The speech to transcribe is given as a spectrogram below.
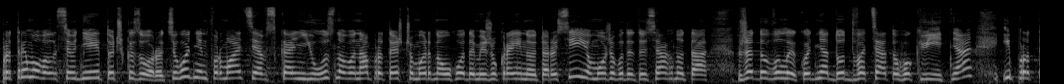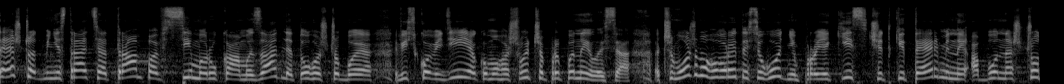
притримувалися однієї точки зору. Сьогодні інформація в Sky News, новина про те, що мирна угода між Україною та Росією може бути досягнута вже до Великодня, до 20 квітня, і про те, що адміністрація Трампа всіми руками за для того, щоб військові дії якомога швидше припинилися. Чи можемо говорити сьогодні про якісь чіткі терміни, або на що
